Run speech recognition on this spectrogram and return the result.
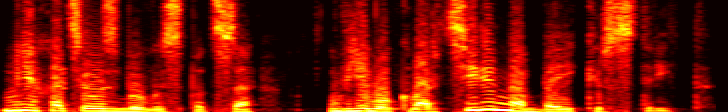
Мне хотелось бы выспаться в его квартире на Бейкер-стрит.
